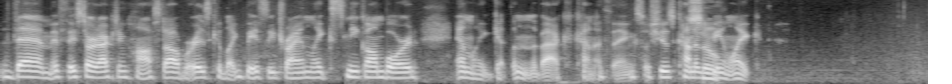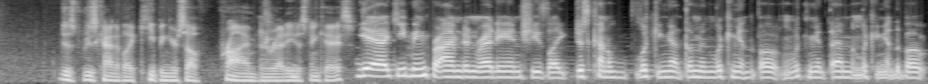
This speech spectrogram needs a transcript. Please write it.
them if they start acting hostile Riz could like basically try and like sneak on board and like get them in the back kind of thing. So she was kind of So- being like Just just kind of like keeping yourself primed and ready just in case. yeah, keeping primed and ready and she's like just kind of looking at them and looking at the boat and looking at them and looking at the boat.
